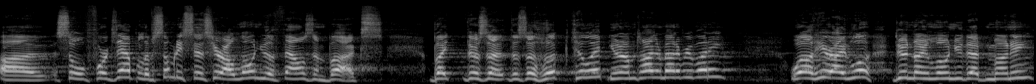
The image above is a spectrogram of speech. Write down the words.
Uh, so, for example, if somebody says, Here, I'll loan you a thousand bucks, but there's a, there's a hook to it, you know what I'm talking about, everybody? Well, here, I lo- didn't I loan you that money?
